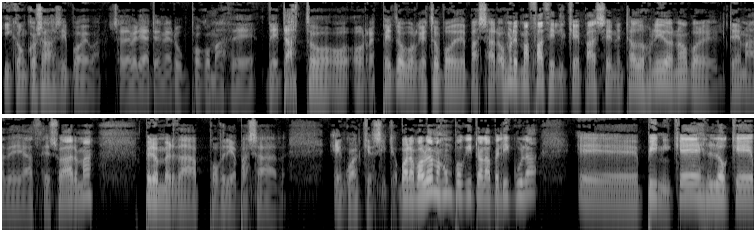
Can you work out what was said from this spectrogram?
y con cosas así, pues bueno, se debería tener un poco más de, de tacto o, o respeto porque esto puede pasar. Hombre, es más fácil que pase en Estados Unidos, ¿no? Por el tema de acceso a armas, pero en verdad podría pasar en cualquier sitio. Bueno, volvemos un poquito a la película. Eh, Pini, ¿qué es lo que,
